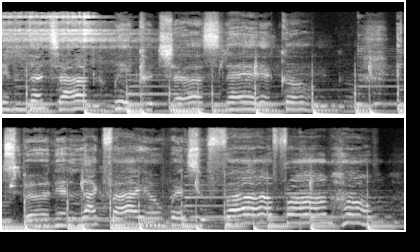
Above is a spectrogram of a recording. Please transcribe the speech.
in the dark, we could just let go. It's burning like fire, we're too far from home.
